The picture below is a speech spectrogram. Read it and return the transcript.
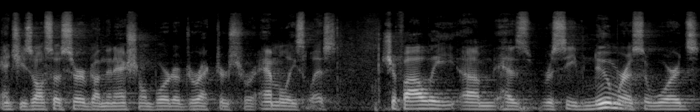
and she's also served on the National Board of Directors for Emily's List. Shefali um, has received numerous awards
